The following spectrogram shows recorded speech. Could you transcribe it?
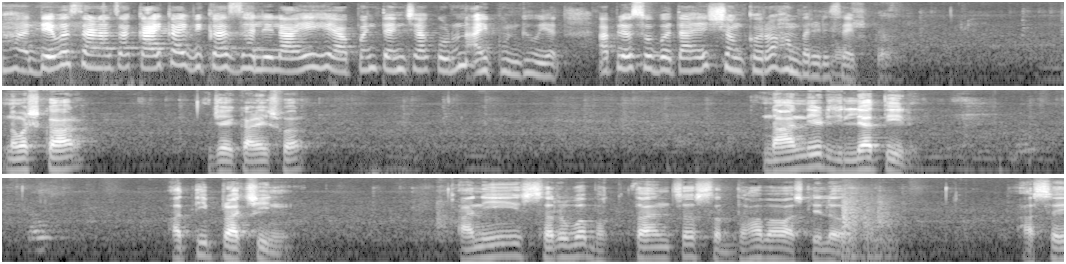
हां देवस्थानाचा काय काय विकास झालेला आहे हे आपण त्यांच्याकडून ऐकून घेऊयात. आपल्यासोबत आहे शंकरराव हंबर्डे साहेब. नमस्कार. जय काळेश्वर. नांदेड जिल्ह्यातील अतिप्राचीन आणि सर्व भक्तांचं श्रद्धाभाव असलेलं असे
